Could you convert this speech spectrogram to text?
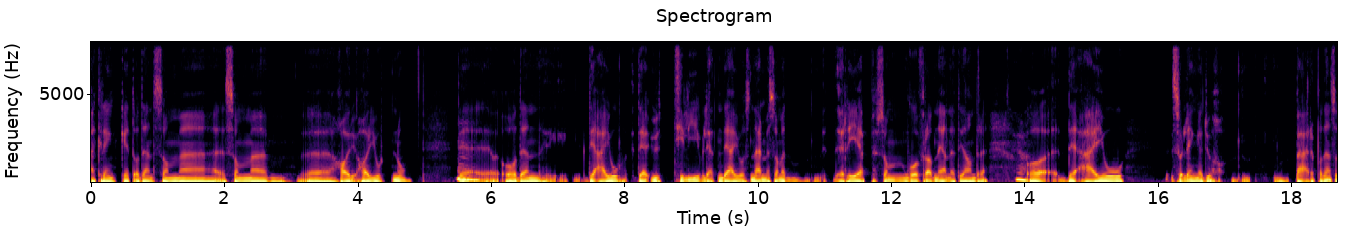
er krenket, og den som, eh, som eh, har, har gjort noe. Det, Og den Det er jo det utilgiveligheten. Det er jo nærmest som et rep som går fra den ene til den andre. Ja. Og det er jo Så lenge du bærer på den, så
